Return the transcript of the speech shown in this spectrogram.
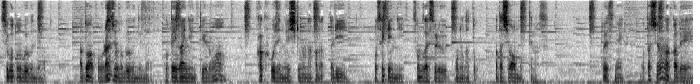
仕事の部分でもあとはこうラジオの部分でも固定概念っていうのは各個人の意識の中だったりこう世間に存在するものだと私は思ってます。とですね私の中で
